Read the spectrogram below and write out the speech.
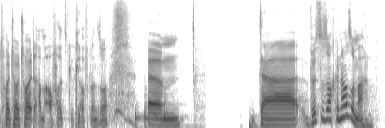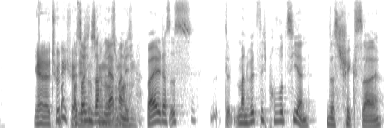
Toi, toi, toi, dreimal auf Holz geklopft und so. Ähm, da wirst du es auch genauso machen. Ja, natürlich. Aus solchen Sachen lernt man machen. nicht, weil das ist, man will es nicht provozieren, das Schicksal.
